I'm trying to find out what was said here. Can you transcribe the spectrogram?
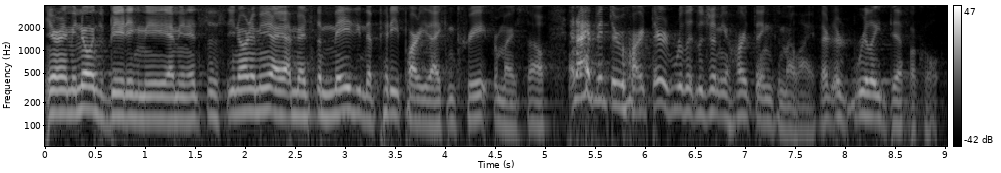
You know what I mean? No one's beating me. I mean, it's just, you know what I mean? I, I mean, it's amazing the pity party that I can create for myself. And I've been through hard, there are really legitimately hard things in my life. They're, they're really difficult.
